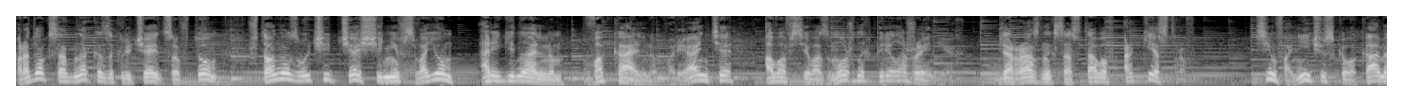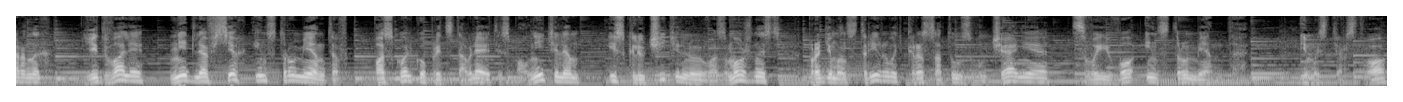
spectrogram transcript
Парадокс, однако, заключается в том, что оно звучит чаще не в своем оригинальном вокальном варианте, а во всевозможных переложениях для разных составов оркестров – симфонического, камерных, едва ли не для всех инструментов, поскольку представляет исполнителям исключительную возможность продемонстрировать красоту звучания своего инструмента и мастерство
